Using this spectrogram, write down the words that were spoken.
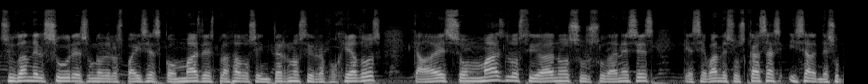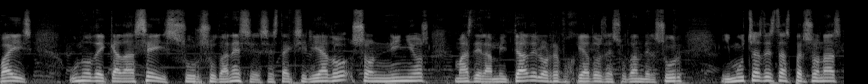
Sudán del Sur es uno de los países con más desplazados internos y refugiados. Cada vez son más los ciudadanos sursudaneses que se van de sus casas y salen de su país. Uno de cada seis sursudaneses está exiliado. Son niños, más de la mitad de los refugiados de Sudán del Sur, y muchas de estas personas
